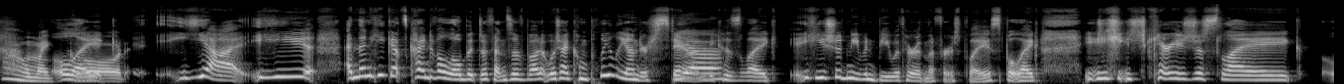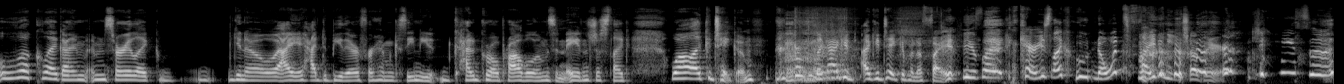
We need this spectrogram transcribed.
Oh my god. Like-. Yeah, he and then he gets kind of a little bit defensive about it, which I completely understand Yeah. because like he shouldn't even be with her in the first place. But like, he, he- Carrie's just like, look, like I'm I'm sorry, like you know, I had to be there for him because he needed had girl problems, and Aiden's just like, well, I could take him, like I could I could take him in a fight. He's like, Carrie's like, who? No one's fighting each other. Jesus.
